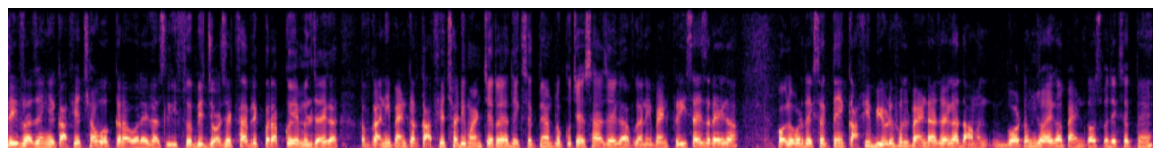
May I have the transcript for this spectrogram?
स्लीव्स आ जाएँगे, काफ़ी अच्छा वर्क करा हुआ रहेगा स्लीव्स पर भी जॉर्जेट फैब्रिक पर आपको ये मिल जाएगा। अफगानी पैंट का काफ़ी अच्छा डिमांड चल रहा है, देख सकते हैं आप लोग, कुछ ऐसा आ जाएगा, अफगानी पैंट फ्री साइज़ रहेगा। ऑल ओवर देख सकते हैं, काफ़ी ब्यूटीफुल पैंट आ जाएगा, दामन बॉटम जो आएगा पैंट का, उस पर देख सकते हैं।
